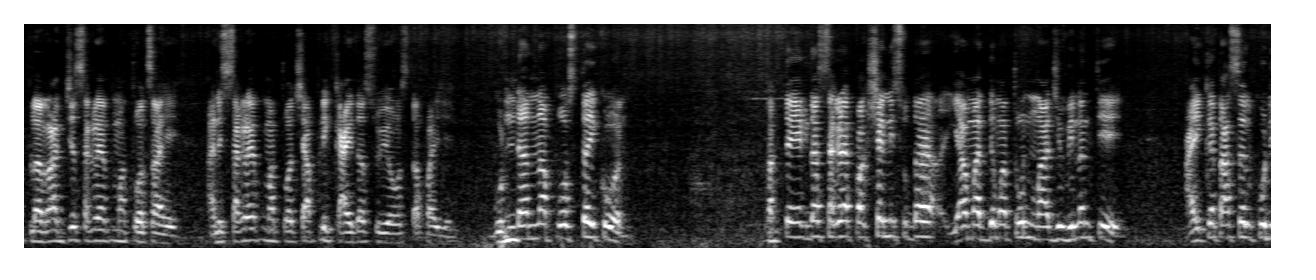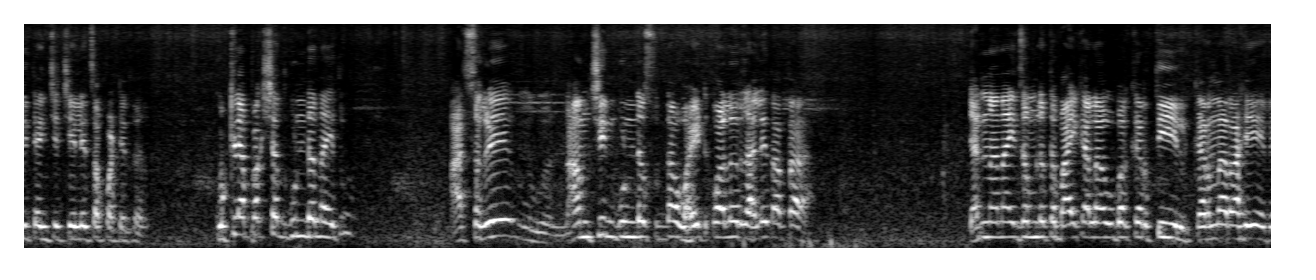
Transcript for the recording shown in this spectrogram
आपलं राज्य सगळ्यात महत्वाचं आहे. आणि सगळ्यात महत्वाची आपली कायदा सुव्यवस्था पाहिजे. गुंडांना पोचतय कोण? फक्त एकदा सगळ्या पक्षांनी सुद्धा या माध्यमातून माझी विनंती आहे ऐकत असेल कोणी त्यांचे चेले चपाटे तर कुठल्या पक्षात गुंड नाही तू? आज सगळे नामचीन गुंड सुद्धा व्हाईट कॉलर झालेत आता. त्यांना नाही जमलं तर बायकाला उभं करतील करणार आहेत.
